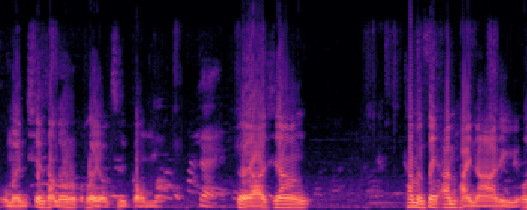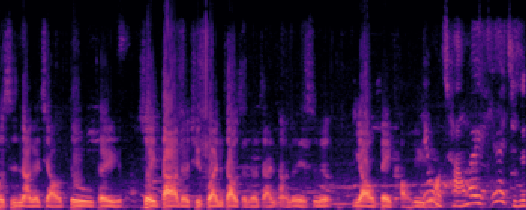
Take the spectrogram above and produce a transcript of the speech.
我们现场都会有自工嘛，对，对啊，像他们被安排哪里，或是哪个角度可以最大的去关照整个展场，这也是要被考虑。因为我常会，因为其实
